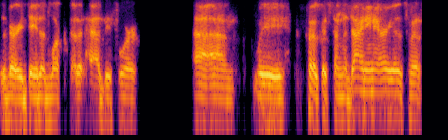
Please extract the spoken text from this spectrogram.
the very dated look that it had before. Um, we focused on the dining areas with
